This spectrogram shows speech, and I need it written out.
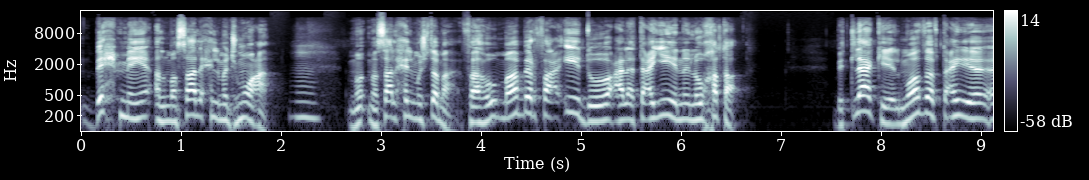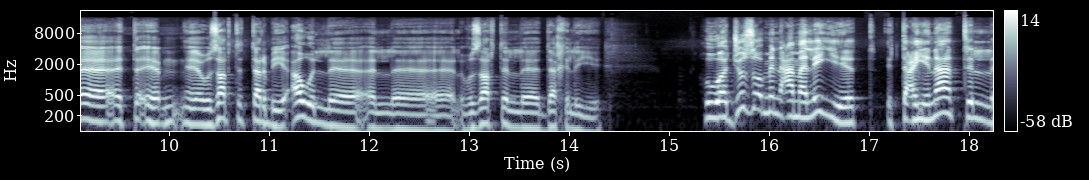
بيحمي المصالح المجموعة. م- مصالح المجتمع. فهو ما بيرفع إيده على تعيين اللي هو خطأ. بتلاقي الموظف تعي آه، الت- آه، وزارة التربية أو وزارة الداخلية هو جزء من عملية التعيينات ال-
